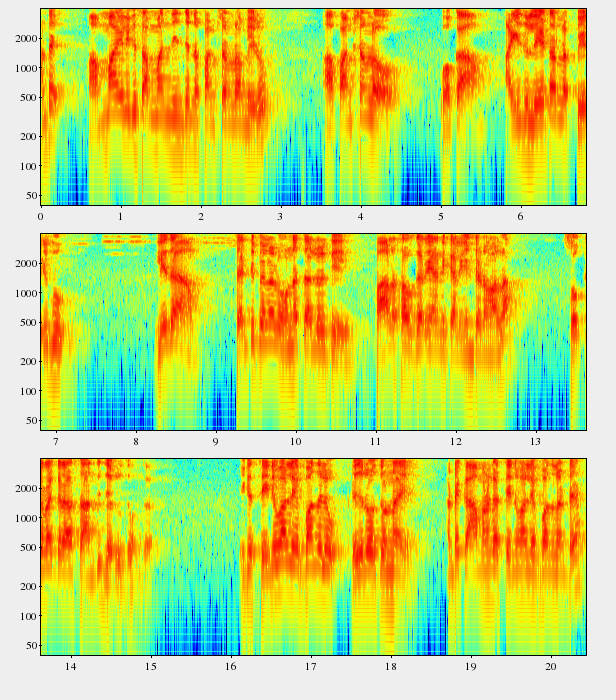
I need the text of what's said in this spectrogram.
అంటే అమ్మాయిలకి సంబంధించిన ఫంక్షన్లో మీరు ఆ ఫంక్షన్లో ఒక ఐదు లీటర్ల పెరుగు లేదా చంటి పిల్లలు ఉన్న తల్లులకి పాల సౌకర్యాన్ని కలిగించడం వల్ల శుక్రగ్రహ శాంతి జరుగుతుంది. ఇక శని వల్ల ఇబ్బందులు ఎదురవుతున్నాయి. అంటే కామన్గా శని వల్ల ఇబ్బందులు అంటే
